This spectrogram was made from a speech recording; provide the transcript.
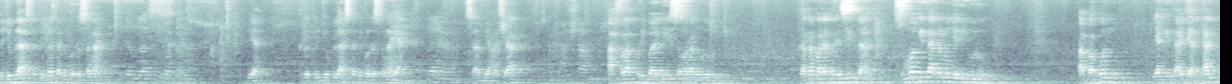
17 17 tapi baru setengah. ya ke 17 tapi baru setengah ya. Sabi Asyar. Akhlak pribadi seorang guru. Karena pada prinsipnya Semua kita akan menjadi guru apa pun yang kita ajarkan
